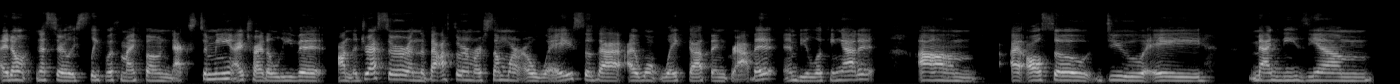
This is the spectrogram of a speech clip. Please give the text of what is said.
i don't necessarily sleep with my phone next to me. I try to leave it on the dresser in the bathroom or somewhere away so that i won't wake up and grab it and be looking at it. Um, i also do a magnesium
